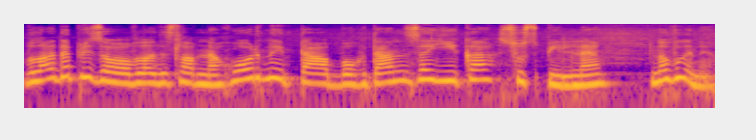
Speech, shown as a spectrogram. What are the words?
Влада Прізова, Владислав Нагорний та Богдан Заїка. Суспільне новини.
